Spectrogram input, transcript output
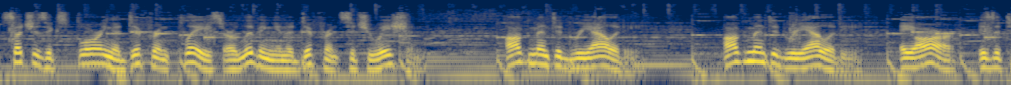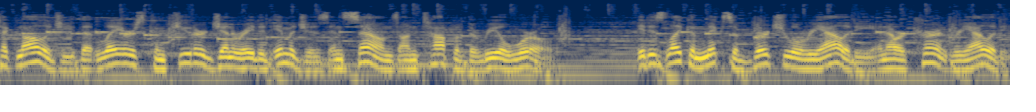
such as exploring a different place or living in a different situation. Augmented reality. Augmented reality, AR, is a technology that layers computer-generated images and sounds on top of the real world. It is like a mix of virtual reality and our current reality.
